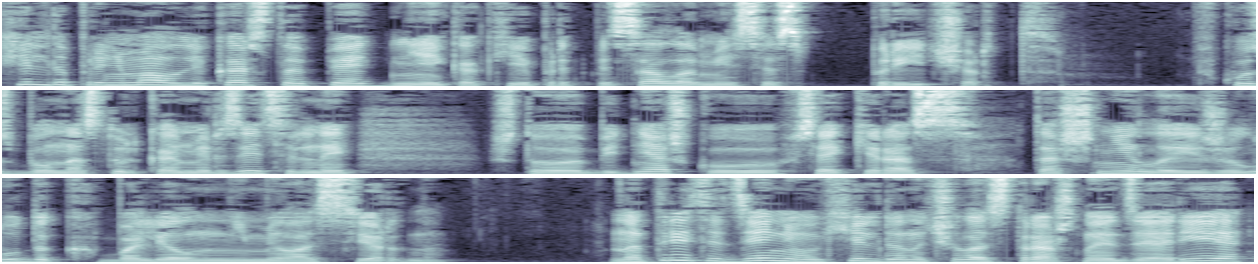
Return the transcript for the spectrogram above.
Хильда принимала лекарство пять дней, как ей предписала миссис Причард. Вкус был настолько омерзительный, что бедняжку всякий раз тошнило, и желудок болел немилосердно. На третий день у Хильды началась страшная диарея,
